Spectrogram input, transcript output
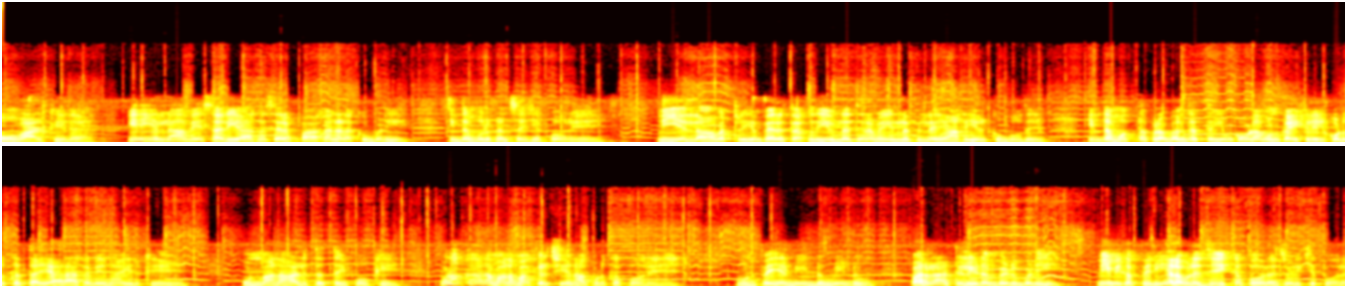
உன் வாழ்க்கையில் இனி எல்லாமே சரியாக சிறப்பாக நடக்கும்படி இந்த முருகன் செய்ய போகிறேன் நீ எல்லாவற்றையும் பெற தகுதியுள்ள திறமையுள்ள பிள்ளையாக இருக்கும்போது இந்த மொத்த பிரபஞ்சத்தையும் கூட உன் கைகளில் கொடுக்க தயாராகவே நான் இருக்கேன். உன் மன அழுத்தத்தை போக்கி உனக்கான மன மகிழ்ச்சியை நான் கொடுக்க போகிறேன் உன் பெயர் மீண்டும் மீண்டும் வரலாற்றில் இடம்பெறும்படி நீ மிகப்பெரிய அளவில் ஜெயிக்க போகிற ஜொலிக்க போகிற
